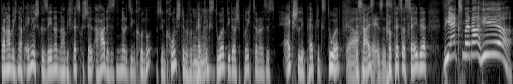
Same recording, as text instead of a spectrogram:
Dann habe ich ihn auf Englisch gesehen und dann habe ich festgestellt, aha, das ist nicht nur die Synchron Synchronstimme von Patrick Stewart, die da spricht, sondern es ist actually Patrick Stewart. Ja, das heißt. Professor Xavier, the X-Men are here!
